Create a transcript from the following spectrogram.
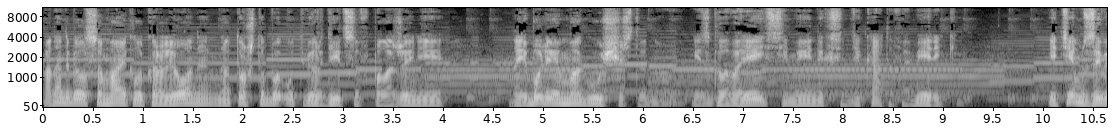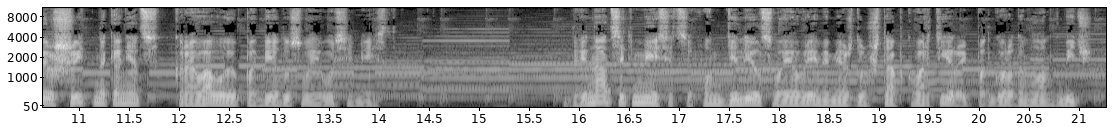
понадобился Майклу Корлеоне на то, чтобы утвердиться в положении наиболее могущественного из главарей семейных синдикатов Америки и тем завершить, наконец, кровавую победу своего семейства. 12 месяцев он делил свое время между штаб-квартирой под городом Лонг-Бич – и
